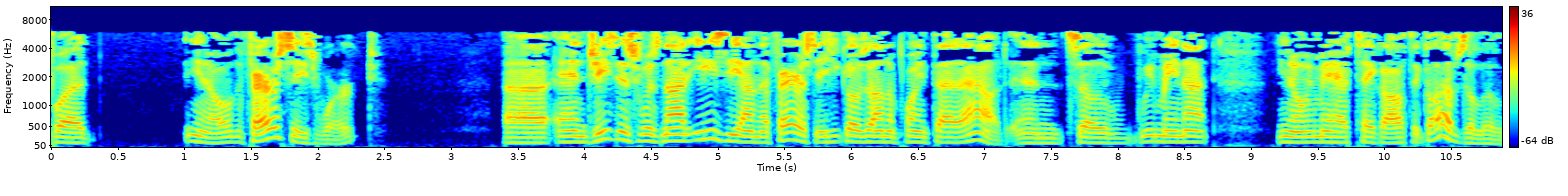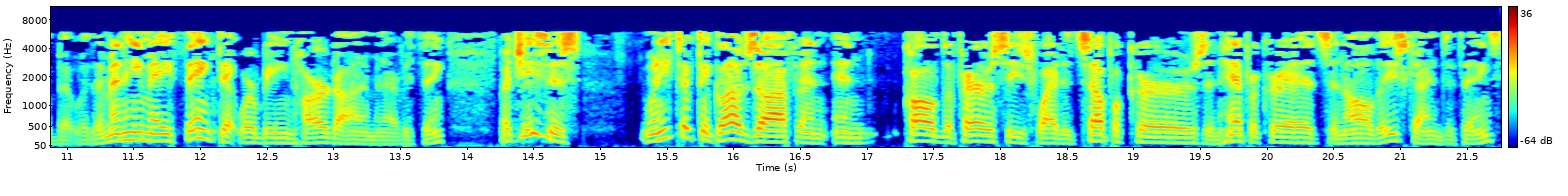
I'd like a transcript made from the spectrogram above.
but, you know, the Pharisees worked. Uh, and Jesus was not easy on the Pharisee. He goes on to point that out. And so we may not, you know, we may have to take off the gloves a little bit with him. And he may think that we're being hard on him and everything. But Jesus, when he took the gloves off and, and called the Pharisees whited sepulchres and hypocrites and all these kinds of things,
